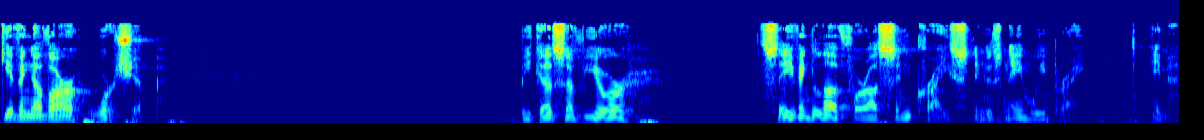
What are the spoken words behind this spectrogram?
giving of our worship because of your saving love for us in Christ, in whose name we pray. Amen.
